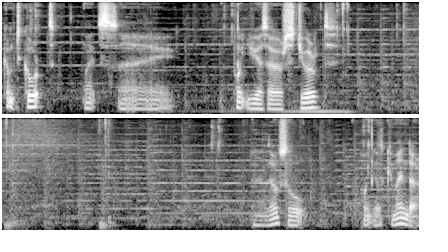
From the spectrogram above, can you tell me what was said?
come to court. Let's uh, appoint you as our steward. And also appoint you as commander.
